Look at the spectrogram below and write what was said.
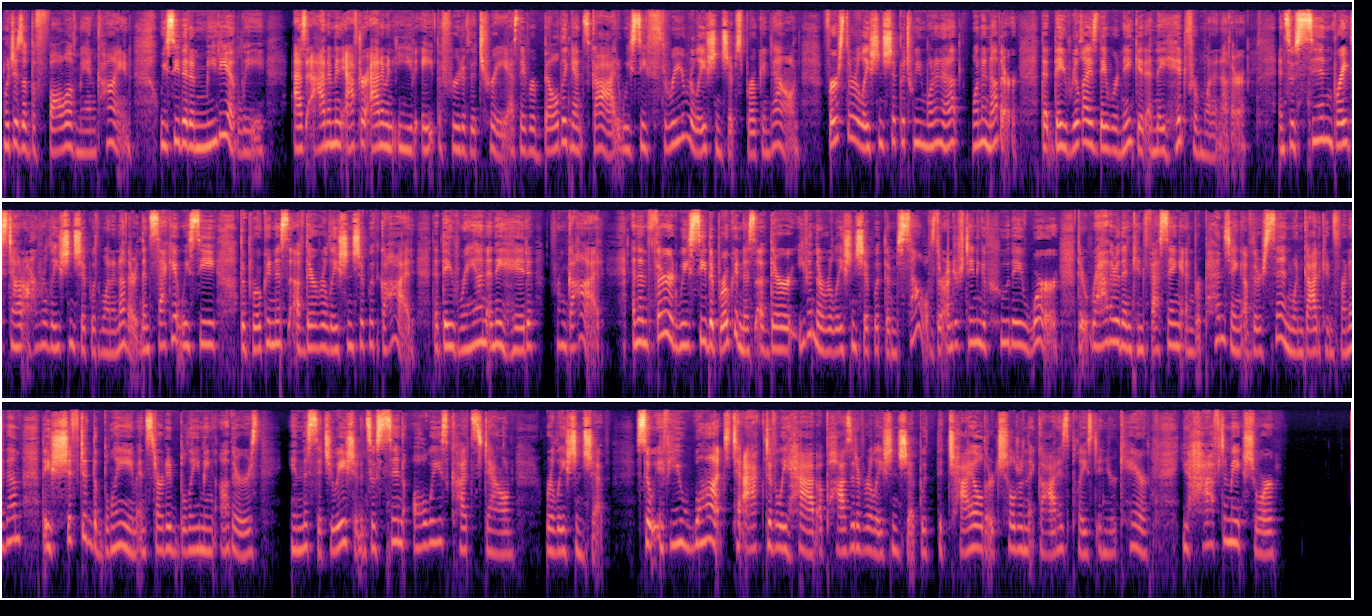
which is of the fall of mankind, we see that immediately as Adam and after Adam and Eve ate the fruit of the tree, as they rebelled against God, we see three relationships broken down. First, the relationship between one another, one another, that they realized they were naked and they hid from one another. And so sin breaks down our relationship with one another. Then second, we see the brokenness of their relationship with God, that they ran and they hid from God. And then third, we see the brokenness of their even their relationship with themselves, their understanding of who they were, that rather than confessing and repenting of their sin when God confronted them, they shifted the blame and started blaming others in the situation. And so sin always cuts down relationship. So, if you want to actively have a positive relationship with the child or children that God has placed in your care, you have to make sure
